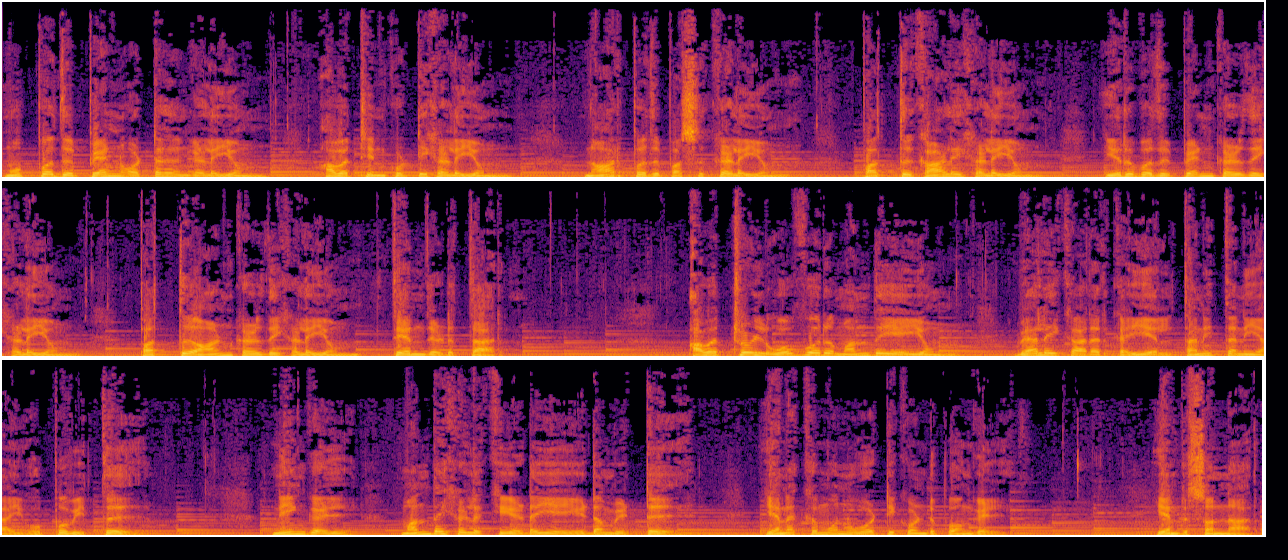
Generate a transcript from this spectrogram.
முப்பது பெண் ஒட்டகங்களையும் அவற்றின் குட்டிகளையும் நாற்பது பசுக்களையும் பத்து காளைகளையும் இருபது பெண் கழுதைகளையும் பத்து ஆண் கழுதைகளையும் தேர்ந்தெடுத்தார். அவற்றுள் ஒவ்வொரு மந்தையையும் வேலைக்காரர் கையில் தனித்தனியாய் ஒப்புவித்து நீங்கள் மந்தைகளுக்கு இடையே இடம் விட்டு எனக்கு முன் ஓட்டிக்கொண்டு போங்கள் என்று சொன்னார்.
